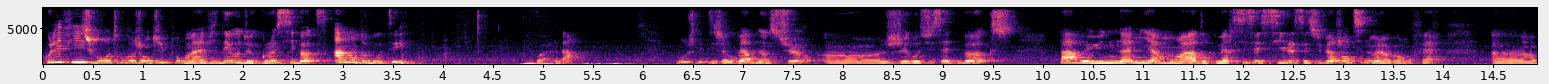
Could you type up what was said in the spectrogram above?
Coucou les filles, je vous retrouve aujourd'hui pour ma vidéo de Glossy Box un an de beauté. Voilà. Bon, je l'ai déjà ouverte bien sûr. Euh, j'ai reçu cette box par une amie à moi, donc merci Cécile, c'est super gentil de me l'avoir offert. Euh,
